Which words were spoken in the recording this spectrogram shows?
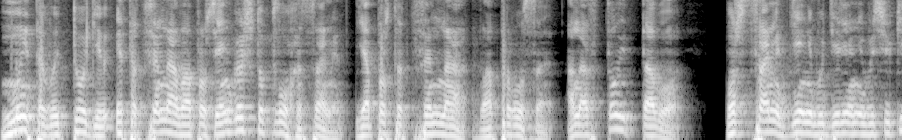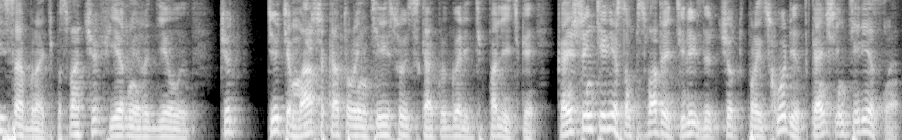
Мы-то в итоге, это цена вопроса. Я не говорю, что плохо саммит. Я просто цена вопроса. Она стоит того. Может, саммит где-нибудь в деревне Васюки собрать, посмотреть, что фермеры делают, что тетя Маша, которая интересуется, как вы говорите, политикой. Конечно, интересно посмотреть телевизор, что-то происходит. Конечно, интересно.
